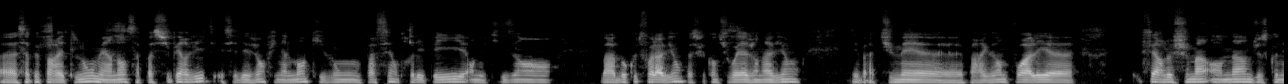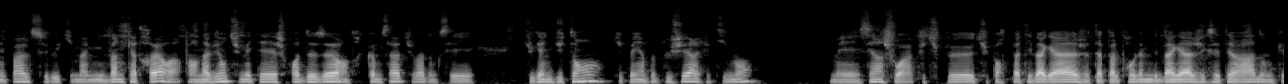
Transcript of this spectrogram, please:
euh, ça peut paraître long, mais un an, ça passe super vite. Et c'est des gens finalement qui vont passer entre les pays en utilisant bah, beaucoup de fois l'avion, parce que quand tu voyages en avion, et eh bah, tu mets, euh, par exemple, pour aller euh, faire le chemin en Inde jusqu'au Népal, celui qui m'a mis 24 heures. Enfin, en avion, tu mettais, je crois, deux heures, un truc comme ça, tu vois. Donc c'est, tu gagnes du temps, tu payes un peu plus cher, effectivement, mais c'est un choix. Puis tu peux, tu portes pas tes bagages, t'as pas le problème des bagages, etc. Donc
